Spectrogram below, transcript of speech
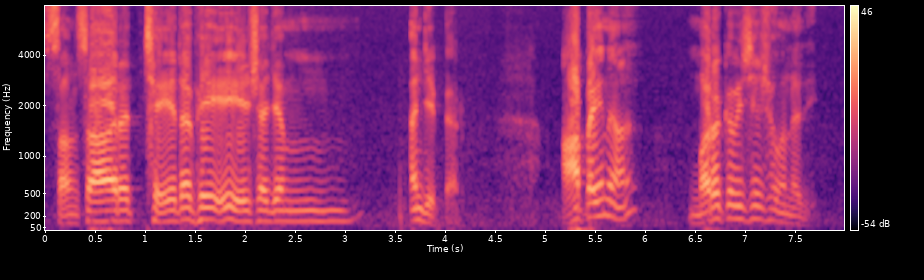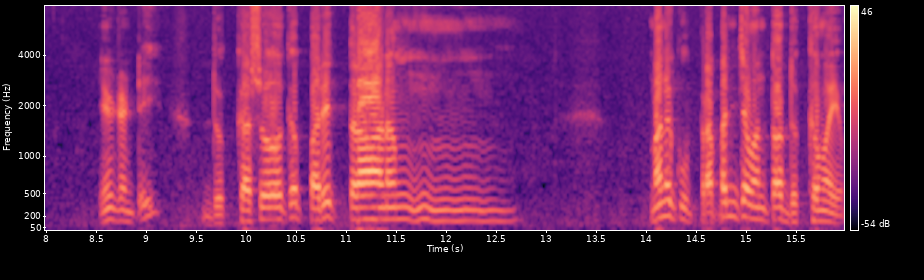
సంసారచ్ఛేద భేషజం అని చెప్పారు. ఆ పైన మరొక విశేషం ఉన్నది. ఏమిటంటే దుఃఖశోక పరిత్రాణం. మనకు ప్రపంచమంతా దుఃఖమయం.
